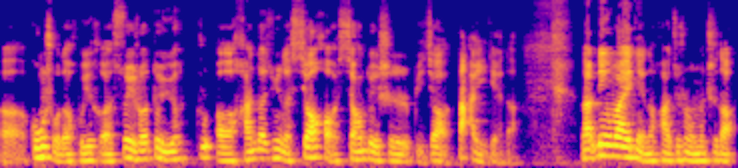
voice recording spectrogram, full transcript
呃攻守的回合，所以说对于呃韩德君的消耗相对是比较大一点的。那另外一点的话，就是我们知道。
